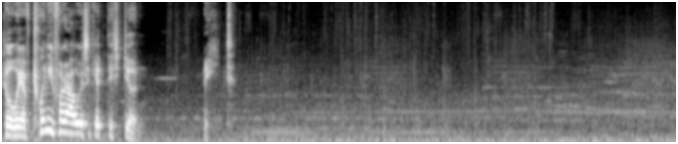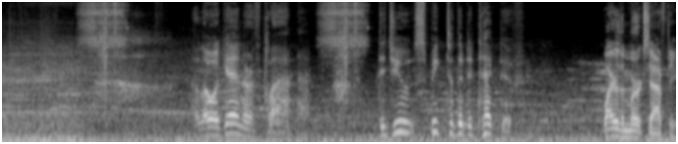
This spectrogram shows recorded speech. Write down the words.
So we have 24 hours to get this done. Right. Hello again, Earth Clan. Did you speak to the detective? Why are the mercs after you?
